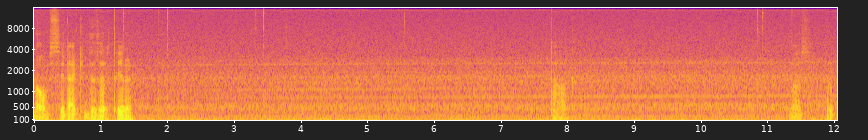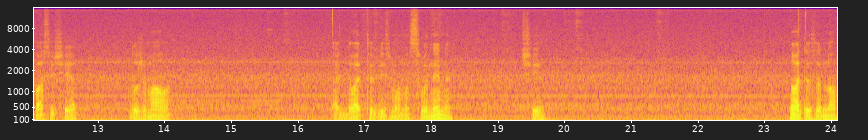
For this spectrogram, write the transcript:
Ну, всілякі дезертири. Так. У нас припасів ще. Дуже мало. Так, давайте візьмемо свинини. Ще. Давайте зерно.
